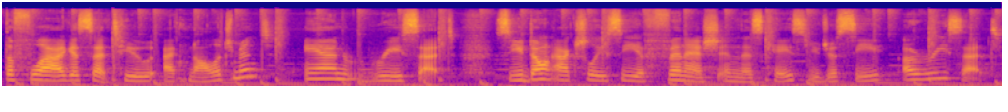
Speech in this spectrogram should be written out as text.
the flag is set to acknowledgement and reset. So you don't actually see a finish in this case, you just see a reset.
